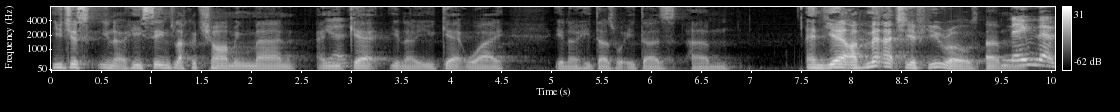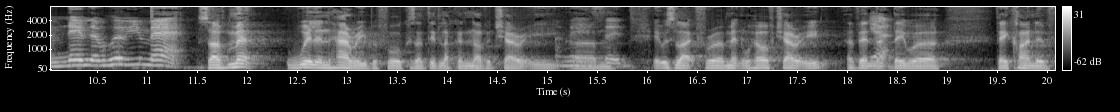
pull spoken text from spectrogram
you just you know he seems like a charming man, and you get you know you get why you know he does what he does. Um, and yeah, I've met actually a few roles. Um, Name them. Name them. Who have you met? so I've met Will and Harry before because I did like another charity. Amazing. Um, it was like for a mental health charity event Yeah. that they were, they kind of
